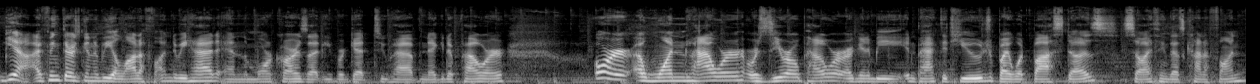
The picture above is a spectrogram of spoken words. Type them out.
yeah, I think there's going to be a lot of fun to be had, and the more cards that either get to have negative power or a one power or zero power are going to be impacted huge by what Bast does. So I think that's kind of fun.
